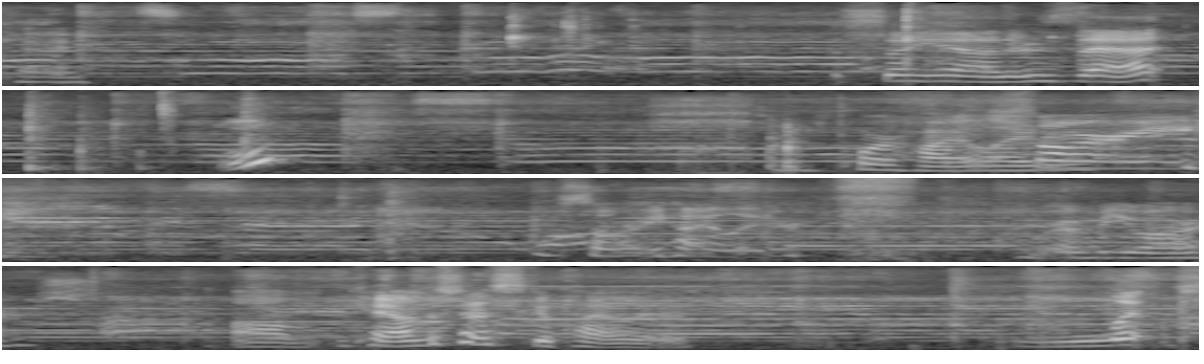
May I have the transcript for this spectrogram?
Okay. So yeah, there's that. Ooh, Poor highlighter. sorry. I'm sorry, highlighter. Wherever you are. Um, okay, I'm just gonna skip highlighter. Lips.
